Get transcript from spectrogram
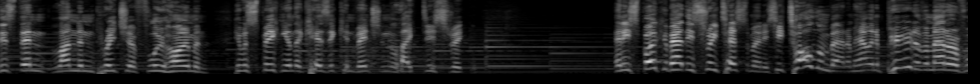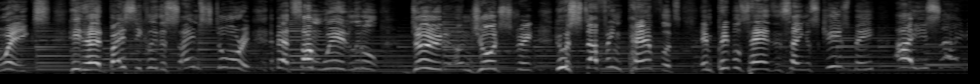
This then London preacher flew home and he was speaking at the Keswick Convention in the Lake District. And he spoke about these three testimonies. He told them about them, how in a period of a matter of weeks, he'd heard basically the same story about some weird little dude on George Street who was stuffing pamphlets in people's hands and saying, Excuse me, are you saved?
